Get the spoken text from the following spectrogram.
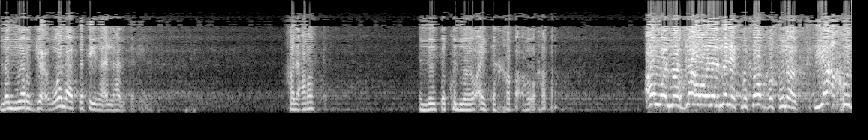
لن يرجع ولا سفينة إلا هذه السفينة. هل عرفت؟ إن ليس كل ما رأيته خطأ هو خطأ. أول ما جاءوا إلى الملك متوظف هناك يأخذ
